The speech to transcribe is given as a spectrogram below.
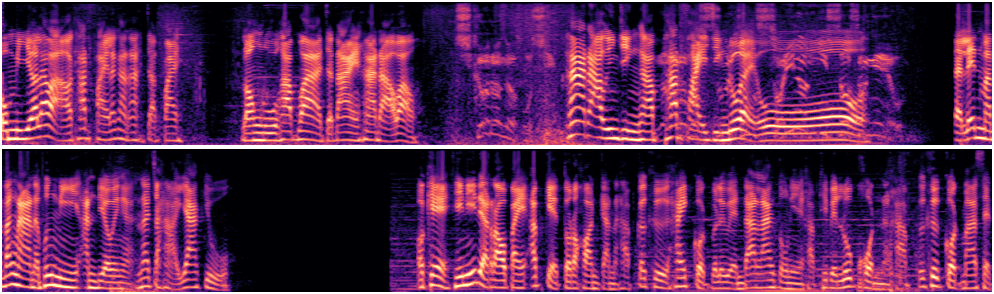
ลมมีเยอะแล้วอะเอาธาตุไฟแล้วกันอะจัดไป ลองดูครับว่าจะได้ห้าดาวเปล่า ห้าดาวจริง ๆ ครับธาตุไฟจริงด้วย โอ้ แต่เล่นมาตั้งนานนะเพิ่งมีอันเดียวเองอะน่าจะหายากอยู่ โอเค ทีนี้เดี๋ยวเราไปอัปเกรดตัวละครกันนะครับ ก็คือให้กดบริเวณด้านล่างตรงนี้ครับที่เป็นรูปคนนะครับ ก็คือกดมาเสร็จ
